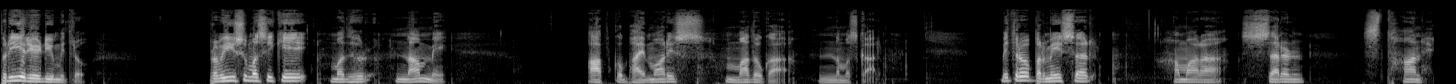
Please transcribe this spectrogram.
प्रिय रेडियो मित्रों, प्रभु यीशु मसीह के मधुर नाम में आपको भाई मॉरिस माधो का नमस्कार। मित्रों, परमेश्वर हमारा शरण स्थान है।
